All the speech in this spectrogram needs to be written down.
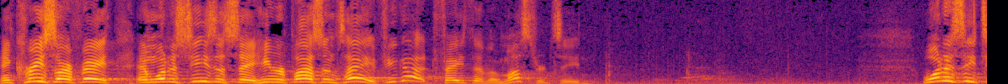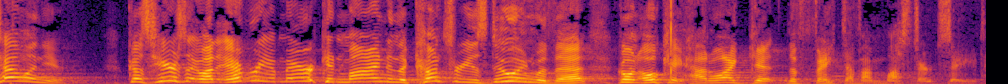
Increase our faith. And what does Jesus say? He replies to them, Hey, if you got faith of a mustard seed, what is he telling you? Because here's what every American mind in the country is doing with that going, okay, how do I get the faith of a mustard seed?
